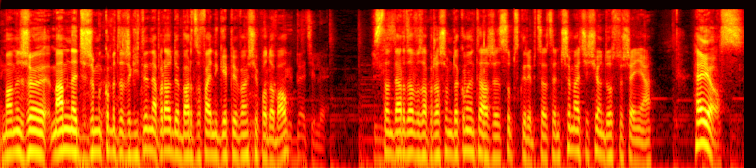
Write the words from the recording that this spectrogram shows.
Mam, że, mam nadzieję, że mój komentarz Gity naprawdę bardzo fajny GP wam się podobał. Standardowo zapraszam do komentarzy, subskrypcji, ocen, trzymajcie się, do usłyszenia. Hejos!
